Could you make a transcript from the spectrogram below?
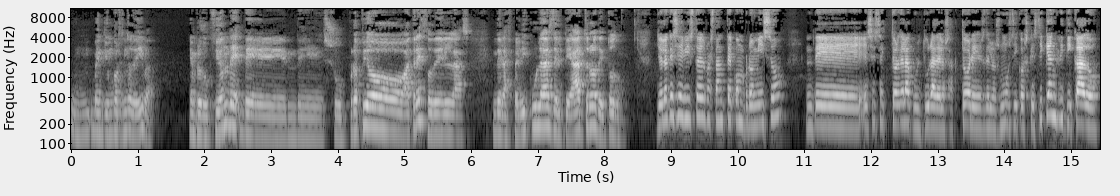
un 21% de IVA. En producción de, de- de su propio atrezo, de las, de las películas, del teatro, de todo. Yo lo que sí he visto es bastante compromiso de ese sector de la cultura, de los actores, de los músicos, que sí que han criticado,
